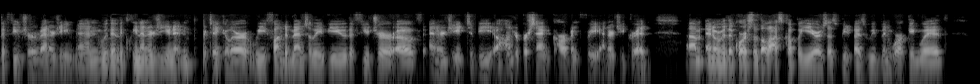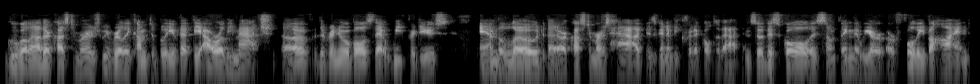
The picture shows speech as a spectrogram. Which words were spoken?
the future of energy. And within the clean energy unit in particular we fundamentally view the future of energy to be 100% carbon free energy grid. Um, and over the course of the last couple of years as we as we've been working with google and other customers we've really come to believe that the hourly match of the renewables that we produce and the load that our customers have is going to be critical to that. And so this goal is something that we are, are fully behind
